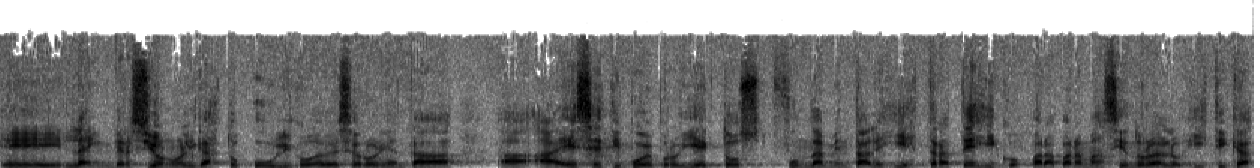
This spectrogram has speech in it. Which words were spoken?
eh, la inversión o el gasto público debe ser orientada a, ese tipo de proyectos fundamentales y estratégicos para Panamá, siendo la logística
